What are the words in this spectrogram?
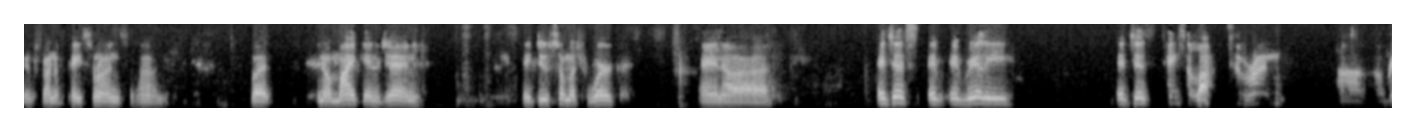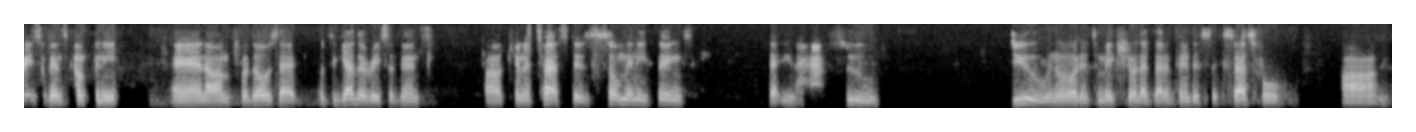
in front of pace runs. Um, but you know, Mike and Jen, they do so much work, and uh, it just it, it really it just takes a lot to run uh, a race events company. And um, for those that put together race events, uh, can attest. There's so many things that you have to do in order to make sure that that event is successful. Um,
